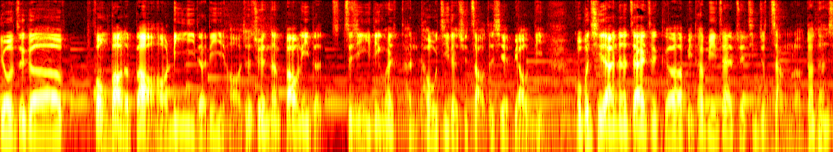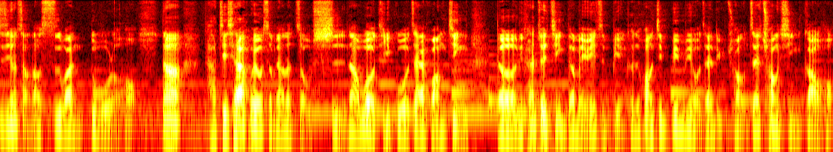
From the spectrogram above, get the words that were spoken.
有这个风暴的暴哈，利益的利哈，就觉得那暴利的资金一定会很投机的去找这些标的。果不其然呢，在这个比特币在最近就涨了，短短时间就涨到四万多了哈。那它接下来会有什么样的走势？那我有提过，在黄金。的，你看最近的美元一直贬，可是黄金并没有在屡创在创新高哈，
